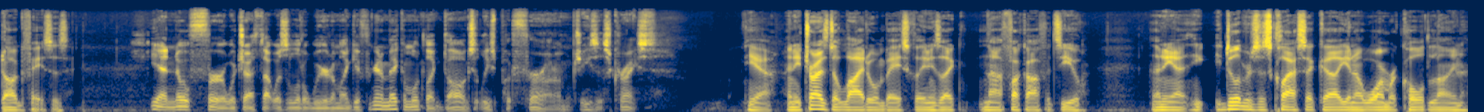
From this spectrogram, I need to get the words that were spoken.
dog faces. Yeah, no fur, which I thought was a little weird. I'm like, if you're going to make them look like dogs, at least put fur on them. Jesus Christ. Yeah, and he tries to lie to him basically, and he's like, "Nah, fuck off, it's you." And he he, he delivers his classic, uh, you know, warm or cold line.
